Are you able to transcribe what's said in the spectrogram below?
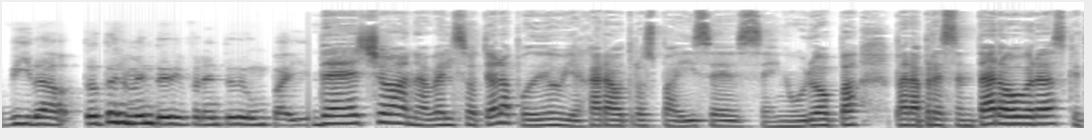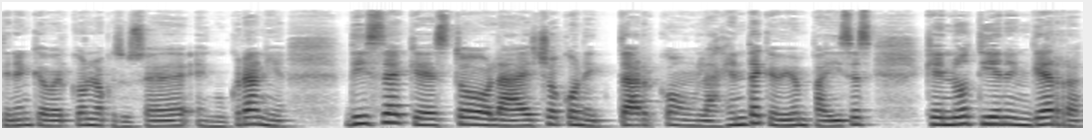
vida totalmente diferente de un país. De hecho, Anabel Sotel ha podido viajar a otros países en Europa para presentar obras que tienen que ver con lo que sucede en Ucrania. Dice que esto la ha hecho conectar con la gente que vive en países que no tienen guerra.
